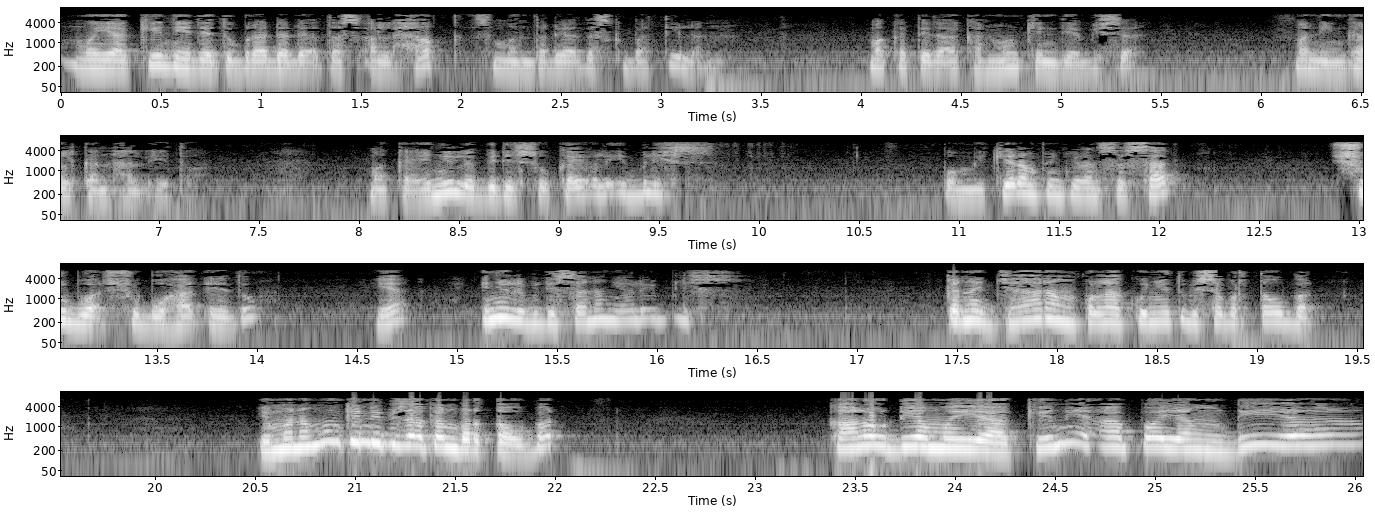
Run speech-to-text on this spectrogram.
meyakini dia itu berada di atas al-haq, sementara di atas kebatilan. Maka tidak akan mungkin dia bisa meninggalkan hal itu. Maka ini lebih disukai oleh iblis pemikiran-pemikiran sesat, syubhat-syubhat itu, ya, ini lebih disenangi oleh iblis. Karena jarang pelakunya itu bisa bertaubat. Yang mana mungkin dia bisa akan bertaubat kalau dia meyakini apa yang dia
